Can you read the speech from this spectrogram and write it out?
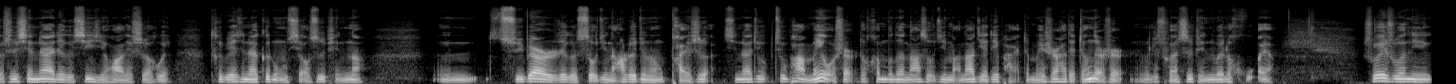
可是现在这个信息化的社会，特别现在各种小视频呢。嗯，随便这个手机拿出来就能拍摄，现在就就怕没有事儿，都恨不得拿手机满大街的拍。这没事儿还得整点事儿，为了传视频，为了火呀。所以说，你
